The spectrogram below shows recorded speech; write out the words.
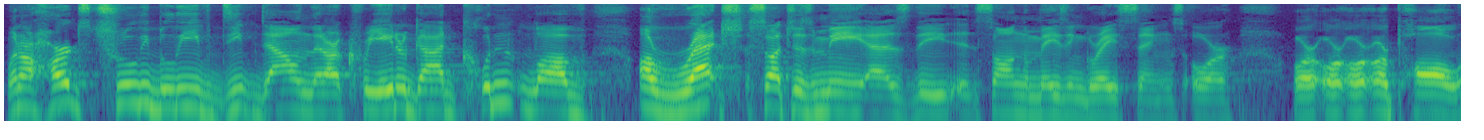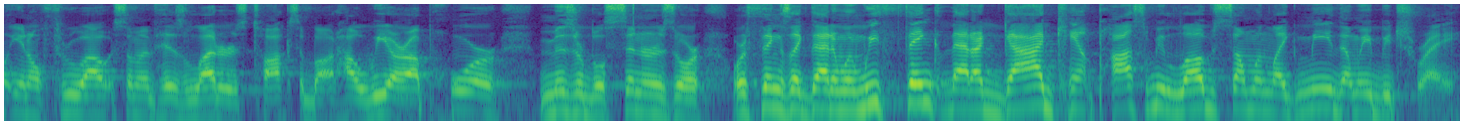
When our hearts truly believe deep down that our Creator God couldn't love a wretch such as me, as the song Amazing Grace sings, or, or, or, or, Paul, you know, throughout some of his letters talks about how we are a poor, miserable sinners, or, or things like that. And when we think that a God can't possibly love someone like me, then we betray.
